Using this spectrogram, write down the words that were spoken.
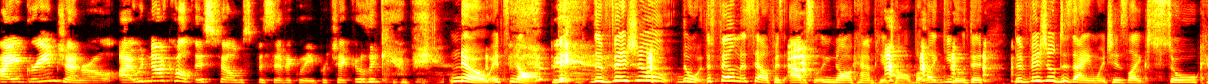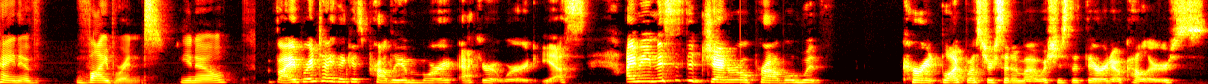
I agree in general. I would not call this film specifically particularly campy. no, it's not. The, the visual, no, the film itself is absolutely not campy at all. But like you know, the the visual design, which is like so kind of vibrant, you know. Vibrant, I think, is probably a more accurate word. Yes. I mean, this is the general problem with current blockbuster cinema, which is that there are no colors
